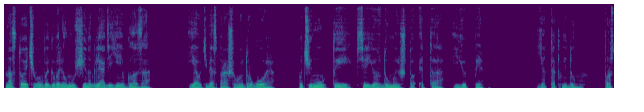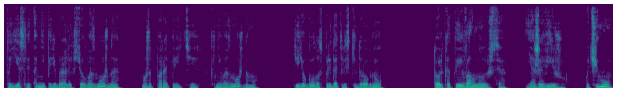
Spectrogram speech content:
настойчиво выговорил мужчина, глядя ей в глаза. Я у тебя спрашиваю другое. Почему ты всерьез думаешь, что это Юппи? Я так не думаю. Просто если они перебрали все возможное, может, пора перейти к невозможному? Ее голос предательски дрогнул. Только ты волнуешься. Я же вижу. Почему?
